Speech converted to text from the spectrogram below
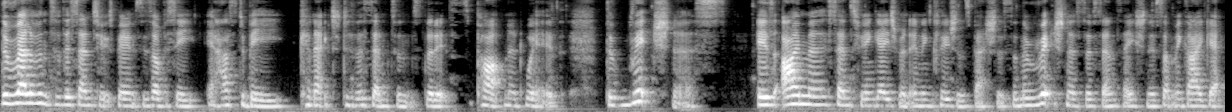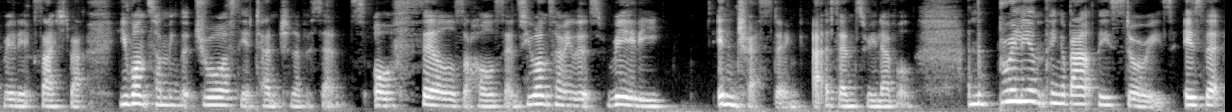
The relevance of the sensory experience is obviously it has to be connected to the sentence that it's partnered with. The richness is I'm a sensory engagement and inclusion specialist, and the richness of sensation is something I get really excited about. You want something that draws the attention of a sense or fills a whole sense. You want something that's really interesting at a sensory level. And the brilliant thing about these stories is that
